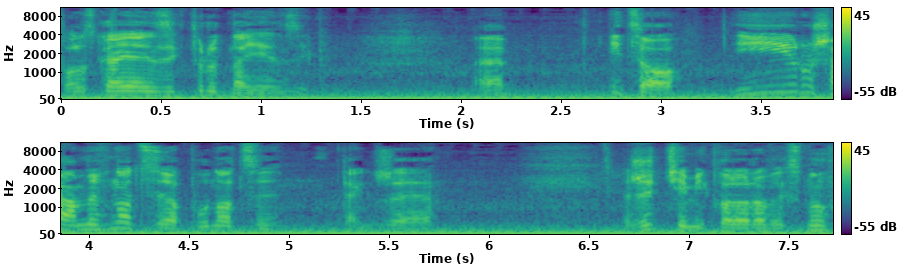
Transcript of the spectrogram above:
Polska język, trudny język. E, I co? I ruszamy w nocy, o północy. Także życzcie mi kolorowych snów.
